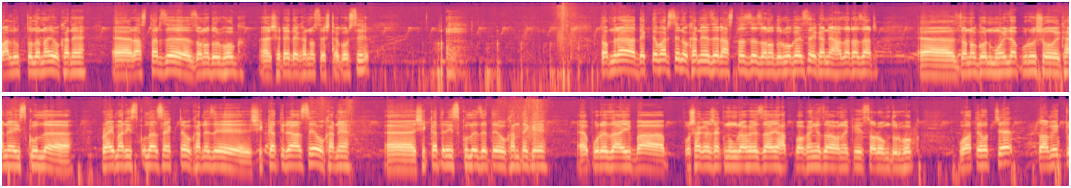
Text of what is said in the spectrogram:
বালু উত্তোলন হয় ওখানে রাস্তার যে জনদুর্ভোগ সেটাই দেখানোর চেষ্টা করছি। তো আপনারা দেখতে পাচ্ছেন ওখানে যে রাস্তার যে জনদুর্ভোগ হয়েছে, এখানে হাজার হাজার জনগণ, মহিলা, পুরুষ ও এখানে স্কুল প্রাইমারি স্কুল আছে একটা, ওখানে যে শিক্ষার্থীরা আছে, ওখানে শিক্ষার্থীরা স্কুলে যেতে ওখান থেকে পড়ে যায় বা পোশাক আশাক নোংরা হয়ে যায়, হাত পা ভেঙে যায়, অনেকেই চরম দুর্ভোগ পোহাতে হচ্ছে। তো আমি একটু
